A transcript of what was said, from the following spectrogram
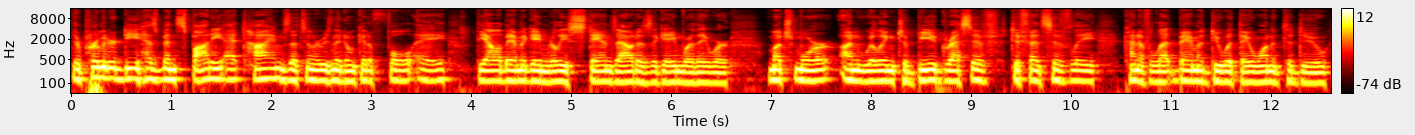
Their perimeter D has been spotty at times. That's the only reason they don't get a full A. The Alabama game really stands out as a game where they were much more unwilling to be aggressive defensively, kind of let Bama do what they wanted to do.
